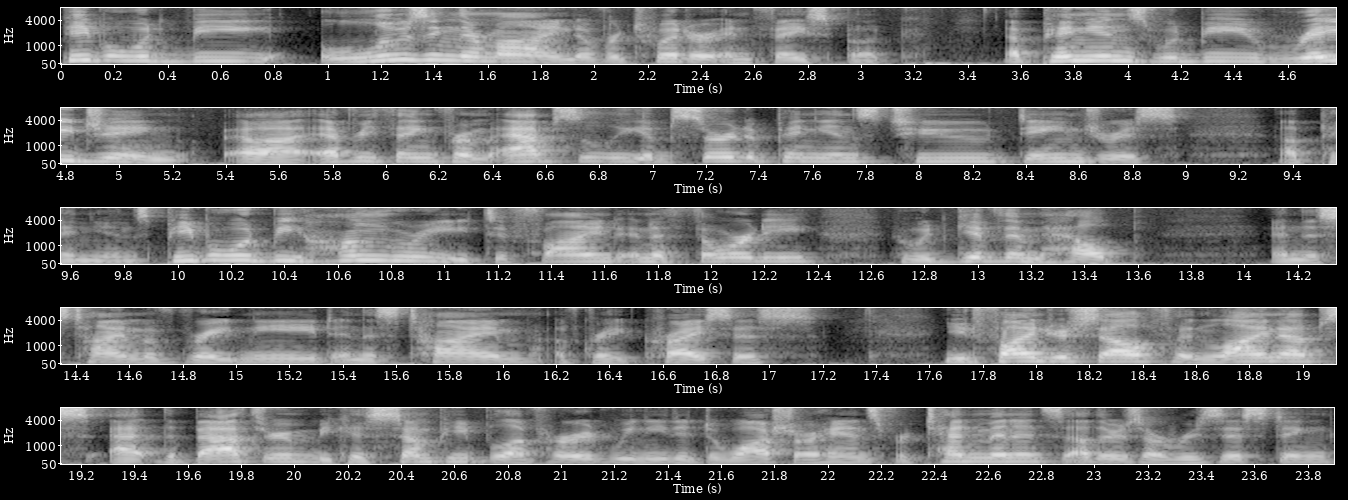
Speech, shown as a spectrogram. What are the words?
People would be losing their mind over Twitter and Facebook. Opinions would be raging, uh, everything from absolutely absurd opinions to dangerous opinions. People would be hungry to find an authority who would give them help in this time of great need, in this time of great crisis. You'd find yourself in lineups at the bathroom because some people have heard we needed to wash our hands for 10 minutes, others are resisting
